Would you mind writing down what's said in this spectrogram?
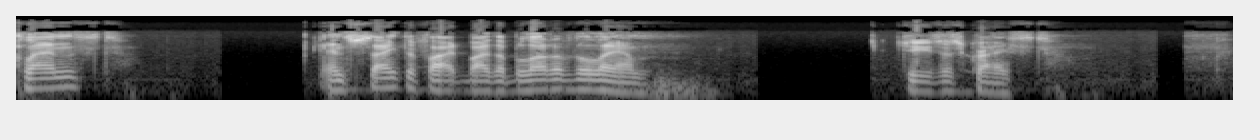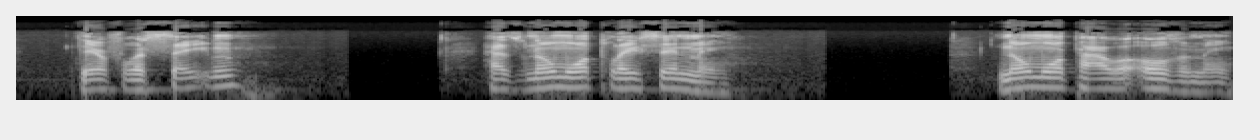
cleansed, and sanctified by the blood of the Lamb, Jesus Christ. Therefore, Satan has no more place in me, no more power over me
